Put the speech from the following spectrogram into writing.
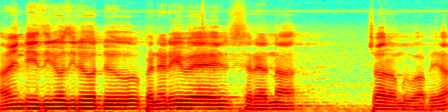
IND 002ဘယ်နရီဝဲစရဏကြောတော်မူပါဗျာ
